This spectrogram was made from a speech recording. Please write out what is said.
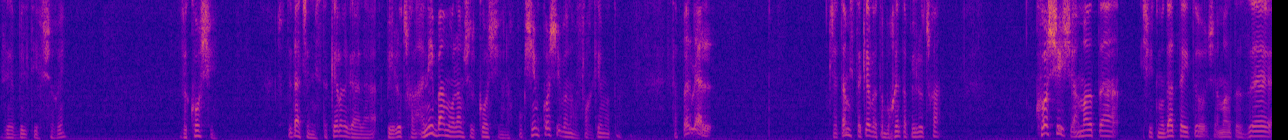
זה יהיה בלתי אפשרי. וקושי. עכשיו, אתה יודע, כשאני מסתכל רגע על הפעילות שלך, אני בא מעולם של קושי, אנחנו פוגשים קושי ואנחנו מפרקים אותו. ספר לי על... כשאתה מסתכל ואתה בוחן את הפעילות שלך, קושי שאמרת, שהתמודדת איתו, שאמרת זה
